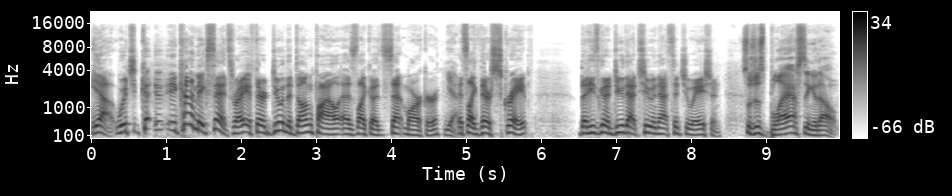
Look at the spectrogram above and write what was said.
Yeah, which it, it kind of makes sense, right? If they're doing the dung pile as like a scent marker, Yeah. it's like their scrape that he's going to do that too in that situation. So just blasting it out.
